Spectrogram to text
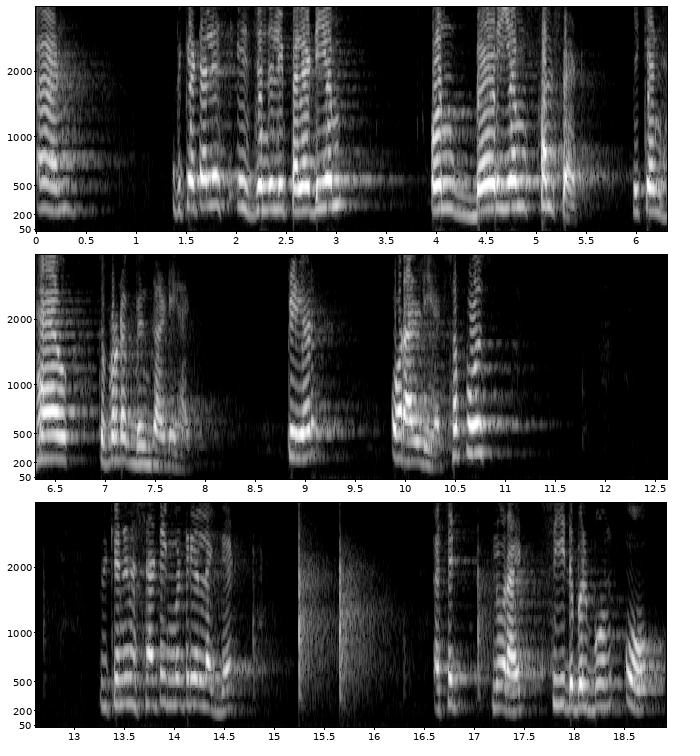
And the catalyst is generally palladium on barium sulfate. We can have the product benzaldehyde. Clear? Or aldehyde. Suppose we can have a static material like that acid chloride C double bond O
